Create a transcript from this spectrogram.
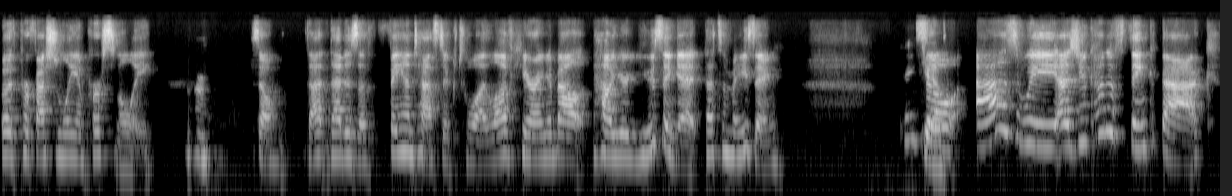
both professionally and personally mm-hmm. so that that is a fantastic tool. I love hearing about how you're using it. That's amazing. Thank you. So as we as you kind of think back,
